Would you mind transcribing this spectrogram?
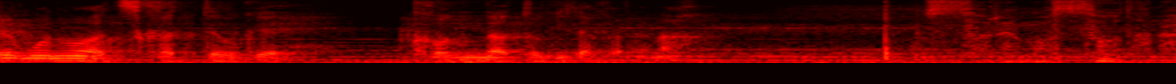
るものは使っておけ。こんな時だからな。それもそうだな。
